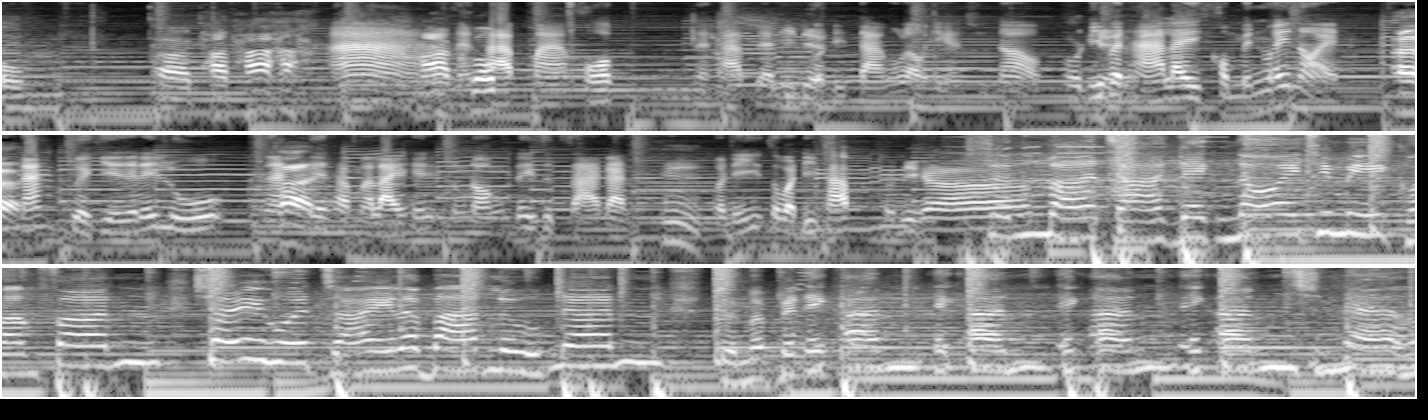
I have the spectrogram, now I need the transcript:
เอ่อทาท่า อ่ามานะครบครับมาครบนะครับอย่าลืมทีเด็กดดติดตามพวกเราเองช่องโอเคมีปัญหาอะไรคอมเมนต์ไว้หน่อยเออนะเผื่อเฮียจะได้รู้นะใช่ได้ทำอะไรให้น้องๆได้ศึกษากัน อืมวันนี้สวัสดีครับ สวัสดีครัฉับนมาจากเด็กน้อยที่มีความฝัน ใช้หัวใจและบาดลูกนั้นจนมาเป็นเอกอัน เอกอัน เอกอัน เอกอันชาแนล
